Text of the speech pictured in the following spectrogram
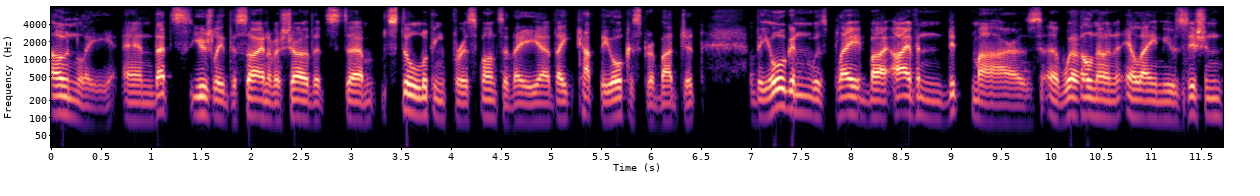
only, and that's usually the sign of a show that's um, still looking for a sponsor. They uh, they cut the orchestra budget. The organ was played by Ivan Ditmars, a well-known LA musician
